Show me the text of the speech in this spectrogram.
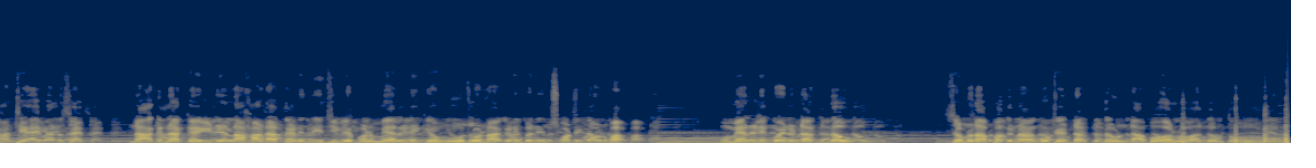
કાંઠે આવ્યા ને સાહેબ. નાગના કઈડેલા હાડા તણીથી જીવે, પણ મેલડી કે હું જો નાગણી બનીને છોટી જાઉં ને બાપ? હું મેલડી કોઈને ડંક દઉં? જમણા પગના અંગૂઠે ડંક દઉં ડાબો હલવા દઉં તો હું મેલડી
